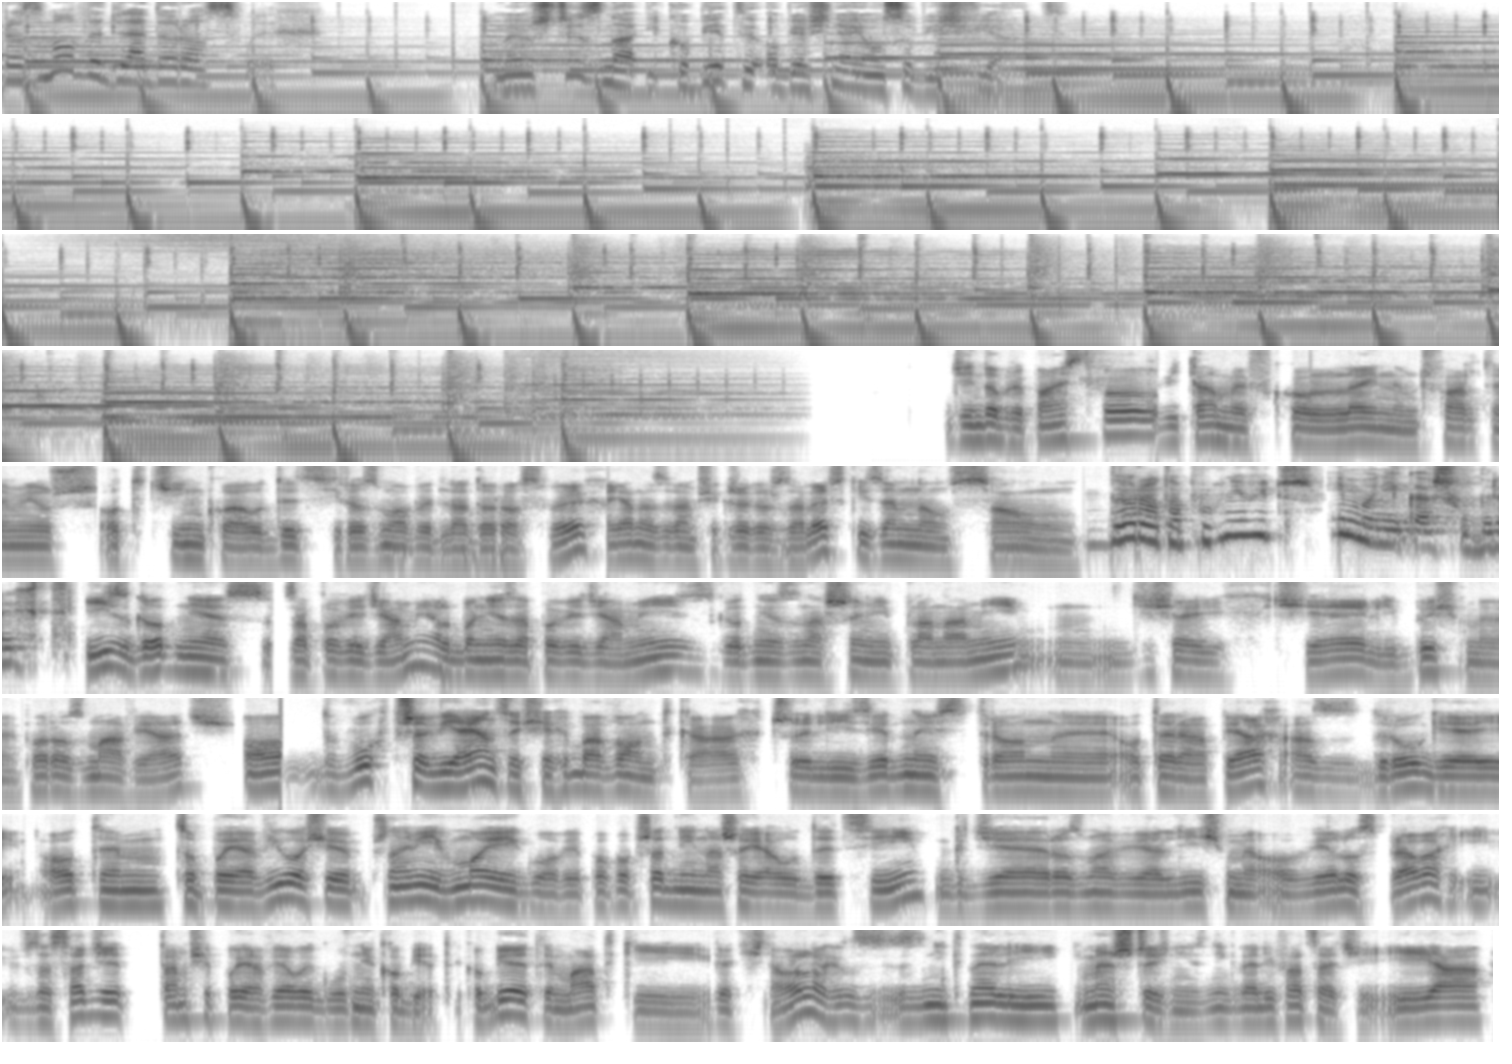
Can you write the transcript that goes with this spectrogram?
Rozmowy dla dorosłych. Mężczyzna i kobiety objaśniają sobie świat. Dzień dobry Państwu. Witamy w kolejnym, czwartym już odcinku audycji Rozmowy dla dorosłych. Ja nazywam się Grzegorz Zalewski, ze mną są Dorota Pruchniewicz i Monika Szubrycht. I zgodnie z zapowiedziami albo niezapowiedziami, zgodnie z naszymi planami, dzisiaj chcielibyśmy porozmawiać o dwóch przewijających się chyba wątkach, czyli z jednej strony o terapiach, a z drugiej o tym, co pojawiło się przynajmniej w mojej głowie po poprzedniej naszej audycji, gdzie rozmawialiśmy o wielu sprawach i w zasadzie tam się pojawiały głównie kobiety. Kobiety, matki w jakichś tam rolach, zniknęli mężczyźni, zniknęli faceci. I ja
